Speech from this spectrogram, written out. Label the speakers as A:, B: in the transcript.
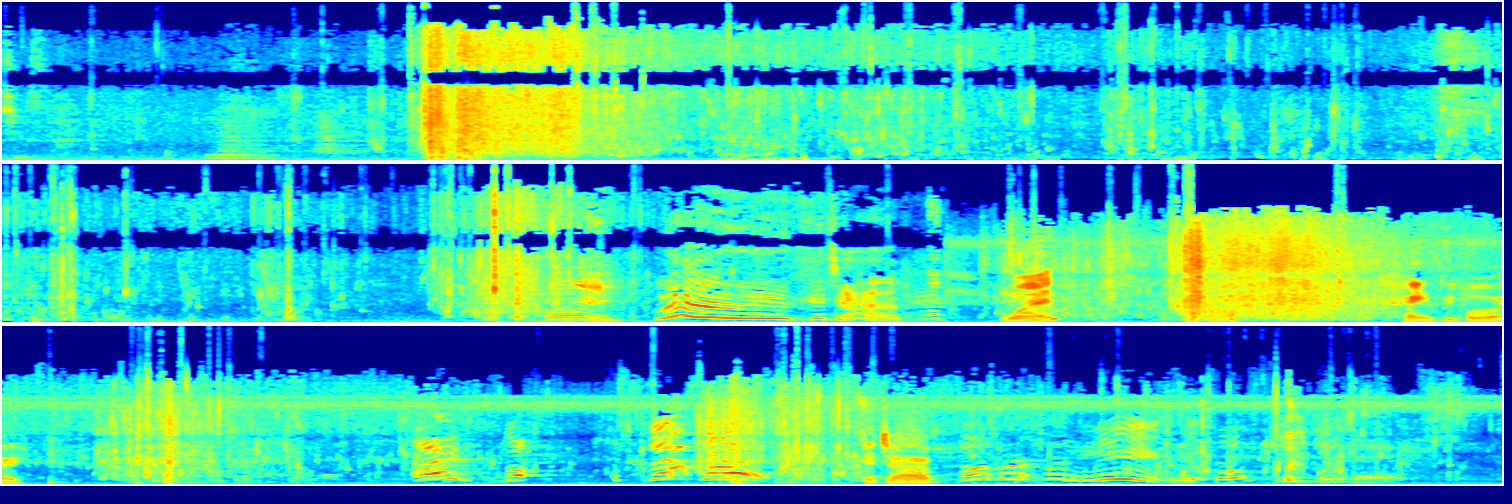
A: cheese. Mm. Boy.
B: Woo!
A: Good job. One. Crazy boy. Good job.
